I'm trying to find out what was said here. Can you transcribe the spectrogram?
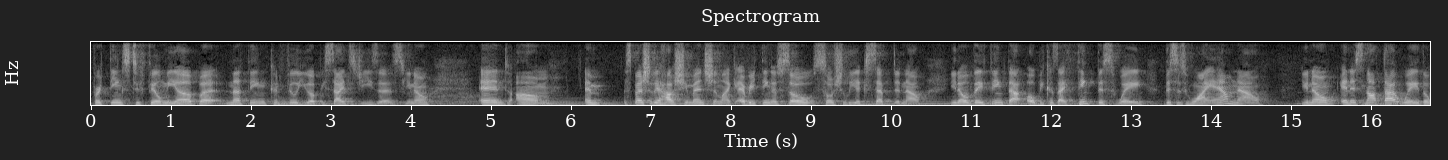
for things to fill me up but nothing can fill you up besides Jesus you know? And um and especially how she mentioned like everything is so socially accepted now. You know they think that oh because i think this way this is who i am now you know? And it's not that way. The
